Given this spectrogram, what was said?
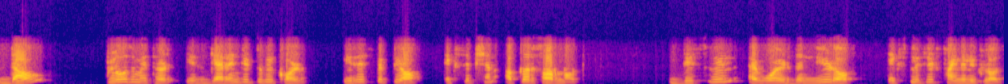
DAO close method is guaranteed to be called irrespective of exception occurs or not. This will avoid the need of explicit finally clause.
